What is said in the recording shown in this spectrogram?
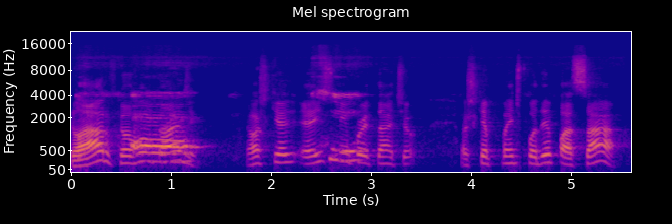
Claro, fica à vontade. É... Eu acho que é, é isso que... que... é importante. Eu acho que é para a gente poder passar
